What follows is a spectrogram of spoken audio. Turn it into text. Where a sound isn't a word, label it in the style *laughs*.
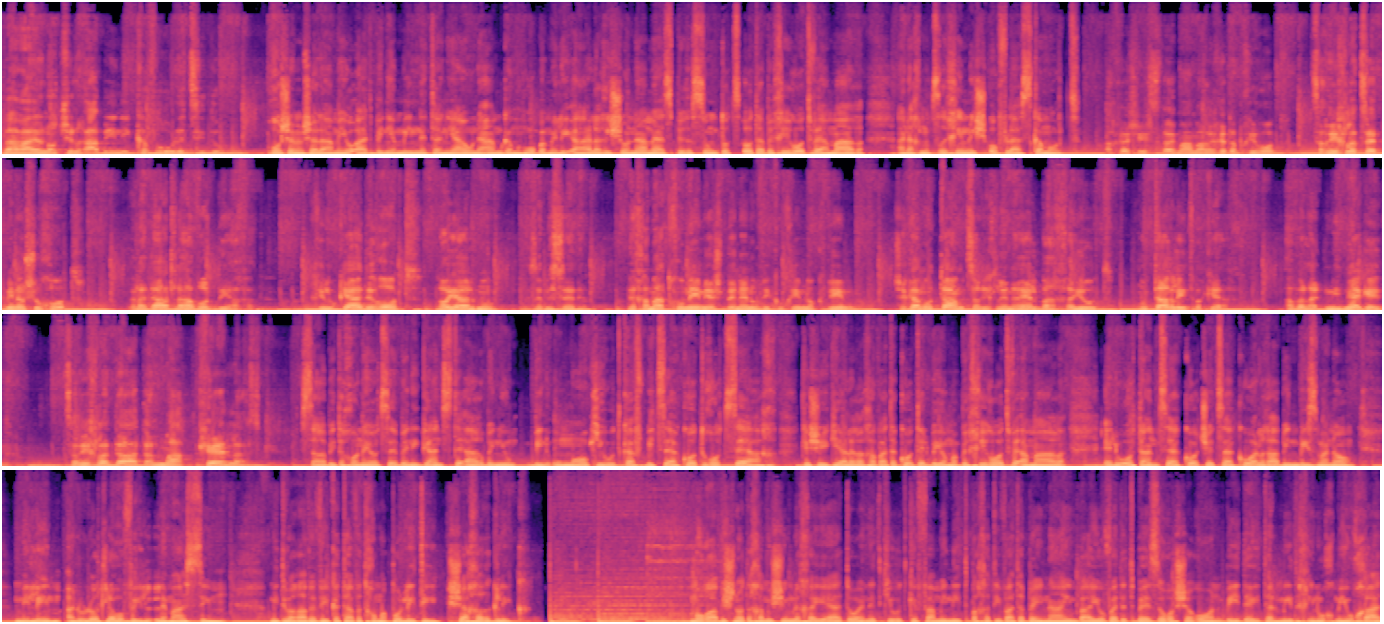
והרעיונות של רבין ייקברו לצידו. ראש הממשלה המיועד בנימין נתניהו נאם גם הוא במליאה לראשונה מאז פרסום תוצאות הבחירות ואמר אנחנו צריכים לשאוף להסכמות. אחרי שהסתיימה מערכת הבחירות, צריך לצאת מן השוחות ולדעת לעבוד ביחד. חילוקי הדעות לא ייעלמו, וזה בסדר. בכמה תחומים יש בינינו ויכוחים נוקבים, שגם אותם צריך לנהל באחריות. מותר להתווכח, אבל מנגד צריך לדעת על מה כן להסכים. שר הביטחון היוצא בני גנץ תיאר בנאומו כי הותקף בצעקות רוצח כשהגיע לרחבת הכותל ביום הבחירות ואמר אלו אותן צעקות שצעקו על רבין בזמנו. מילים עלולות להוביל למעשים. מדבריו הביא כתב התחום הפוליטי שחר גליק. מורה בשנות החמישים לחייה טוענת כי הותקפה מינית בחטיבת הביניים בה היא עובדת באזור השרון בידי תלמיד חינוך מיוחד.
